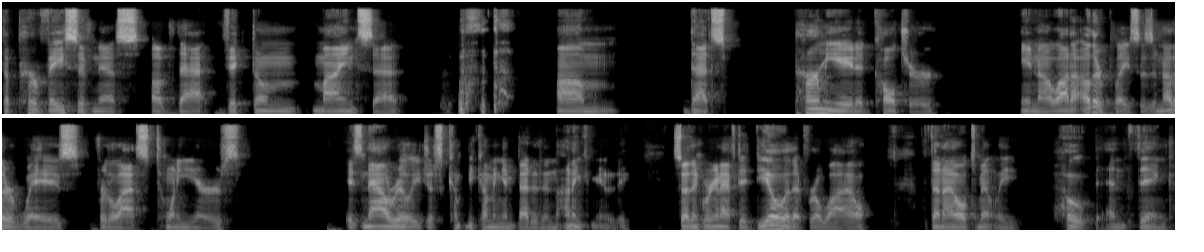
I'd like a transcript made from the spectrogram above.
the pervasiveness of that victim mindset um, that's permeated culture in a lot of other places and other ways for the last 20 years is now really just com- becoming embedded in the hunting community. So I think we're going to have to deal with it for a while. But then I ultimately hope and think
